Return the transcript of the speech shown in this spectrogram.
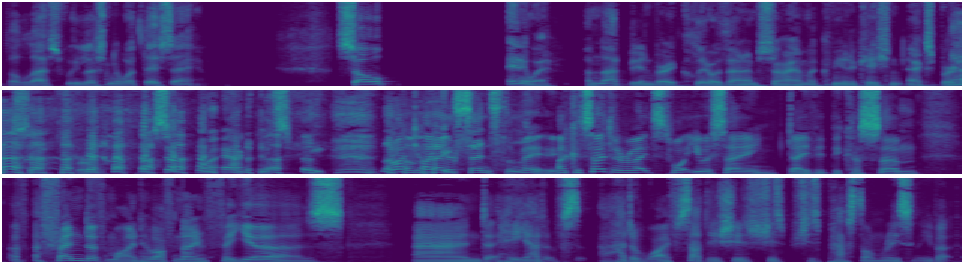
the less we listen to what they say. So, anyway, I'm not being very clear with that. I'm sorry. I'm a communication expert, except for, except for I act and speak. That I, makes I could, sense to me. I could certainly relate to what you were saying, David, because um, a, a friend of mine who I've known for years and he had had a wife. Sadly, she's she's she's passed on recently, but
